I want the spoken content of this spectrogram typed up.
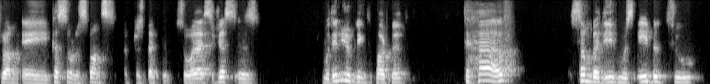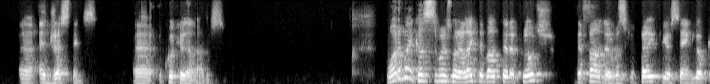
from a customer response perspective. So what I suggest is within your billing department to have somebody who is able to uh, address things uh, quicker than others. One of my customers, what I liked about their approach, the founder was very clear saying, look,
